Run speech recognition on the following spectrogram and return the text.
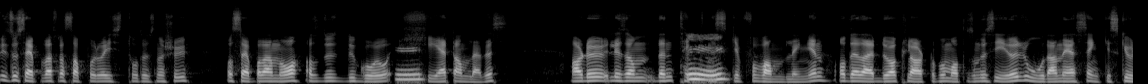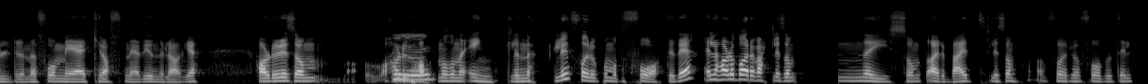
Hvis du ser på deg fra Sapporo i 2007 og ser på deg nå, altså du, du går jo mm. helt annerledes. Har du liksom den tekniske mm. forvandlingen og det der du har klart å på en måte, som du sier, å roe deg ned, senke skuldrene, få mer kraft ned i underlaget. Har du liksom Har du mm. hatt noen sånne enkle nøkler for å på en måte få til det, eller har det bare vært liksom nøysomt arbeid, liksom, for å få det til?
